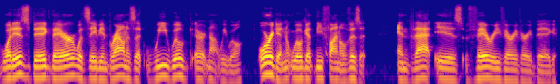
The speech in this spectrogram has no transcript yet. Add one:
what is big there with Zabien Brown is that we will, or not we will, Oregon will get the final visit. And that is very, very, very big.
